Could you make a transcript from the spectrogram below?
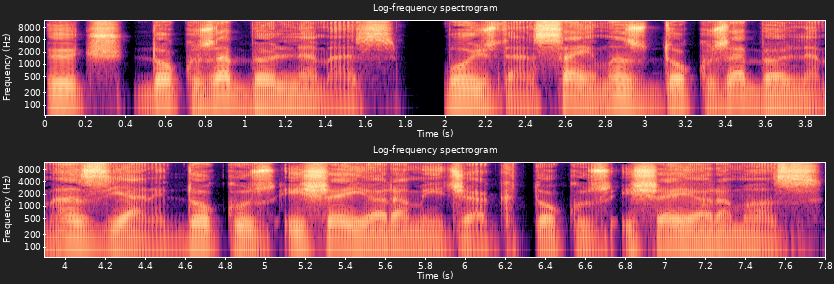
3, 9'a bölünemez. Bu yüzden sayımız 9'a bölünemez, yani 9 işe yaramayacak, 9 işe yaramaz.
